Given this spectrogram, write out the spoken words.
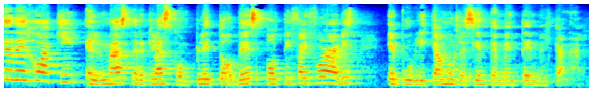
te dejo aquí el masterclass completo de Spotify for Artists que publicamos recientemente en el canal.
